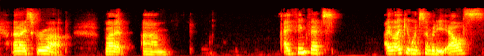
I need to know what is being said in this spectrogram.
and I screw up. But um, I think that's, I like it when somebody else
